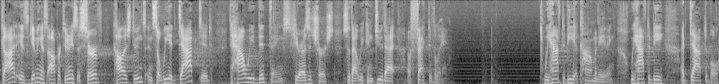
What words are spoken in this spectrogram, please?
God is giving us opportunities to serve college students, and so we adapted to how we did things here as a church so that we can do that effectively. We have to be accommodating, we have to be adaptable.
